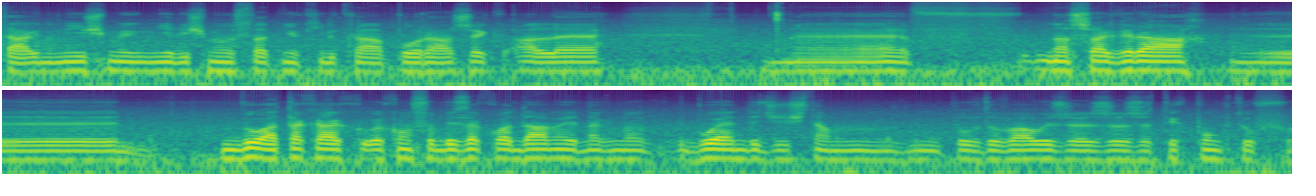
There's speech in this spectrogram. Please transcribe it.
tak, no mieliśmy, mieliśmy ostatnio kilka porażek, ale nasza gra była taka, jak- jaką sobie zakładamy, jednak no, błędy gdzieś tam powodowały, że, że, że tych punktów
